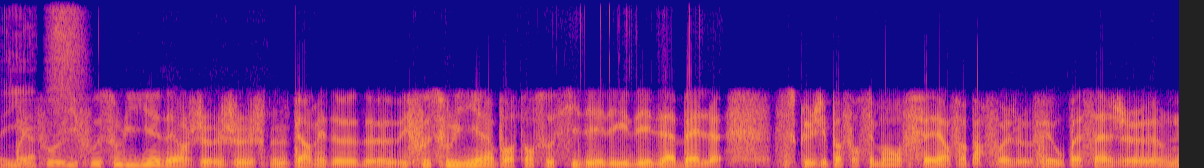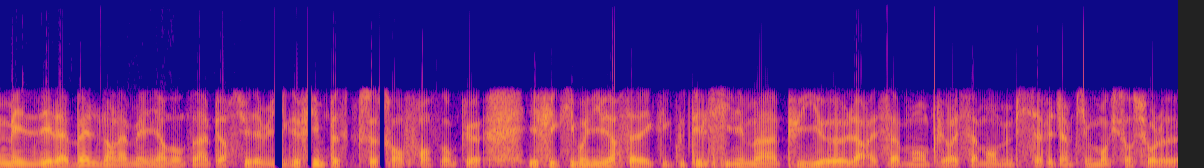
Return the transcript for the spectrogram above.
Il faut, souligner, d'ailleurs, je, me permets de, il faut souligner l'importance aussi des, labels, ce que j'ai pas forcément fait, enfin parfois je fais au passage, mais des labels dans la manière dont on a aperçu la musique de film, parce que ce soit en France, donc effectivement Universal avec écouter le cinéma, puis euh, là plus récemment, même si ça fait déjà un petit moment qu'ils sont sur le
